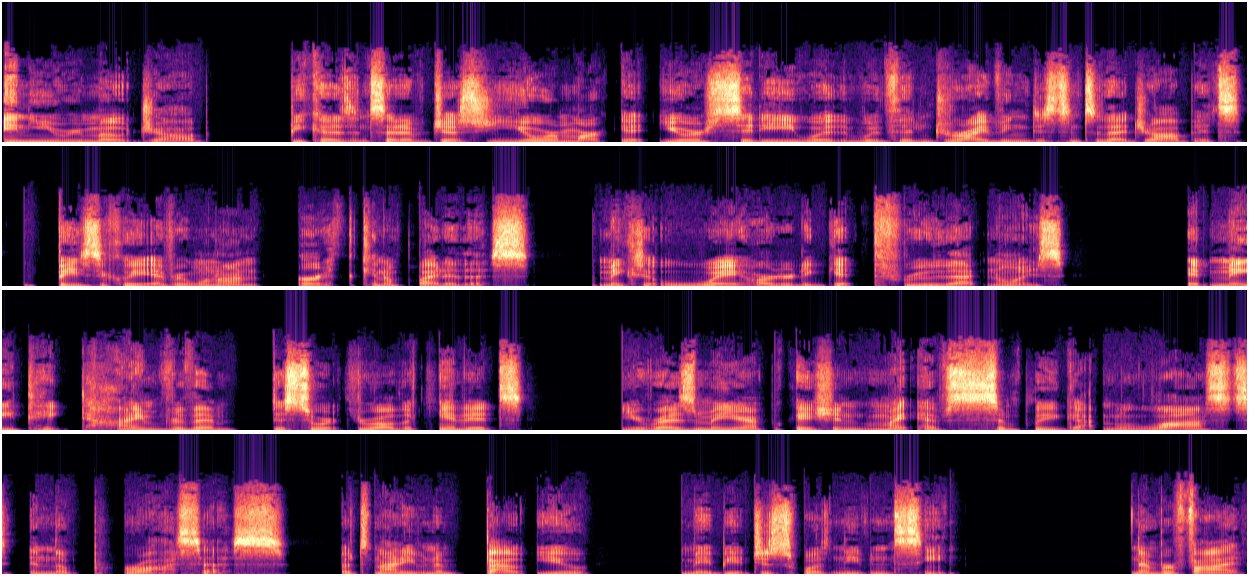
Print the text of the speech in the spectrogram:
any remote job because instead of just your market, your city, within driving distance of that job, it's basically everyone on earth can apply to this makes it way harder to get through that noise. It may take time for them to sort through all the candidates. Your resume, your application might have simply gotten lost in the process, but it's not even about you. Maybe it just wasn't even seen. Number five,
